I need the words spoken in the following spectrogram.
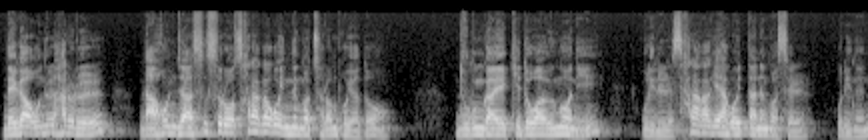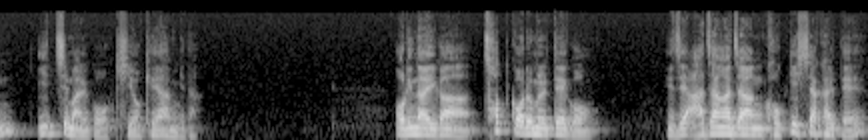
내가 오늘 하루를 나 혼자 스스로 살아가고 있는 것처럼 보여도 누군가의 기도와 응원이 우리를 살아가게 하고 있다는 것을 우리는 잊지 말고 기억해야 합니다. 어린아이가 첫 걸음을 떼고 이제 아장아장 걷기 시작할 때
